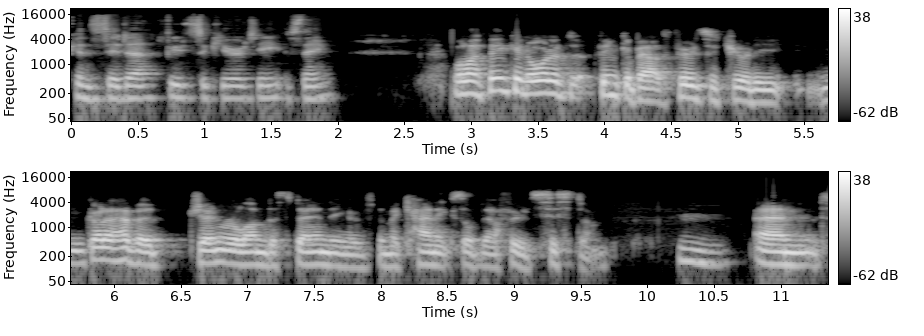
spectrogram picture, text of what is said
consider food security a thing? Well, I think in order to think about food security, you've got to have a general understanding of the mechanics of our food system. Hmm. And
